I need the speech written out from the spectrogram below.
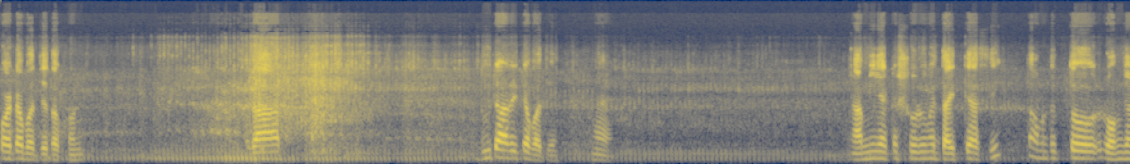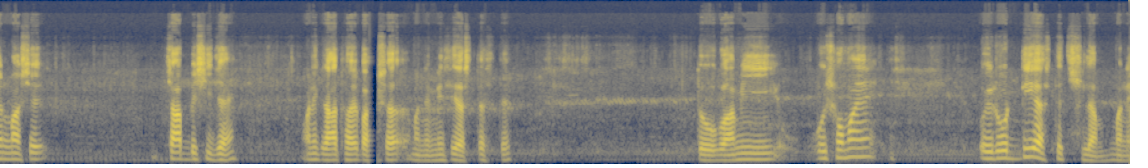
কয়টা বাজে তখন? রাত দুইটা আড়াইটা বাজে হ্যাঁ। আমি একটা শোরুমের দায়িত্বে আছি, তো আমাদের তো রমজান মাসে চাপ বেশি যায়। অনেক রাত হয় বাসা মানে মেসে আসতে আসতে। তো আমি ওই সময় ওই রোড দিয়ে আসতেছিলাম মানে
